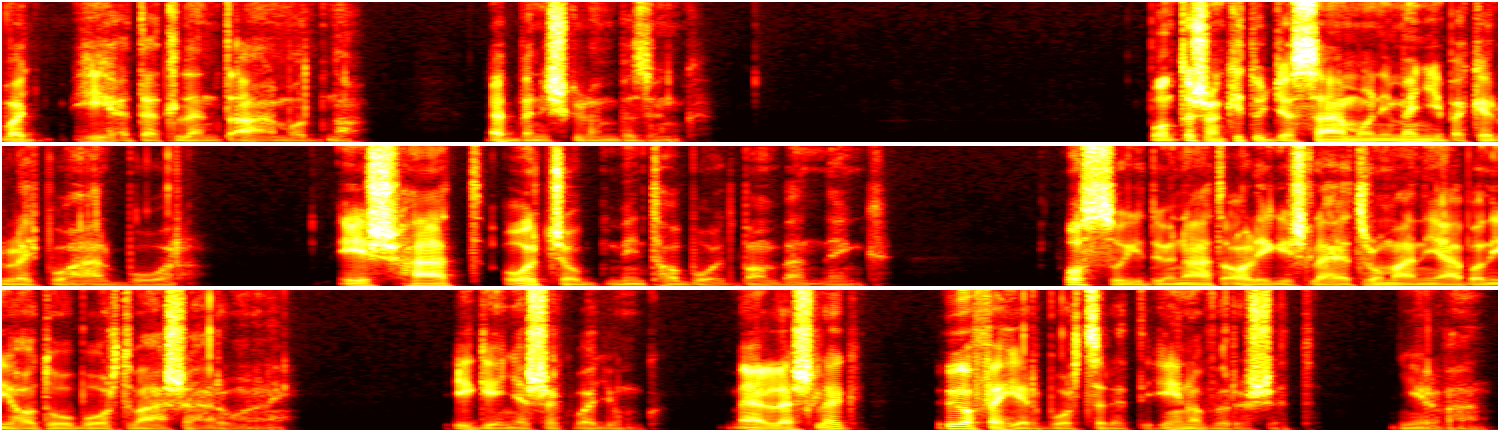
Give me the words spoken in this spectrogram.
vagy hihetetlent álmodna. Ebben is különbözünk. Pontosan ki tudja számolni, mennyibe kerül egy pohár bor. És hát olcsóbb, mint ha boltban vennénk. Hosszú időn át alig is lehet Romániában iható bort vásárolni. Igényesek vagyunk. Mellesleg ő a fehér bort szereti, én a vöröset. Nyilván.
